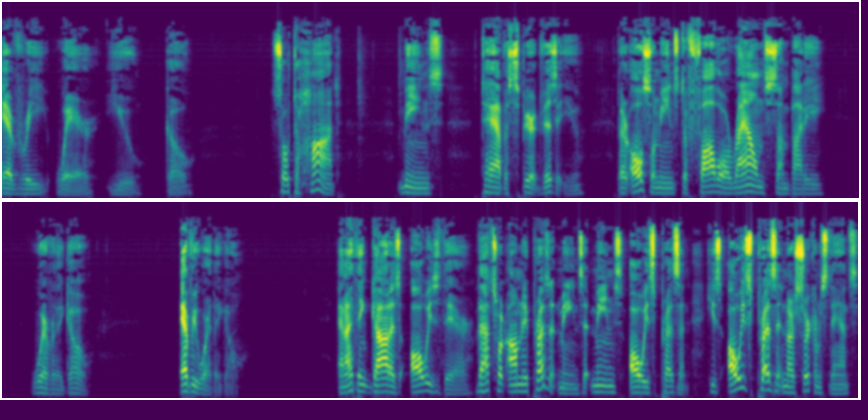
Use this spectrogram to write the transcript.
everywhere you go. So to haunt means to have a spirit visit you, but it also means to follow around somebody wherever they go, everywhere they go. And I think God is always there. That's what omnipresent means. It means always present. He's always present in our circumstance,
